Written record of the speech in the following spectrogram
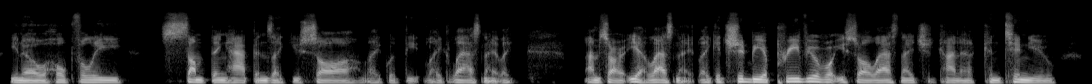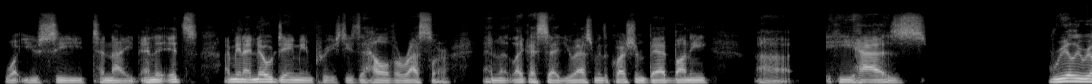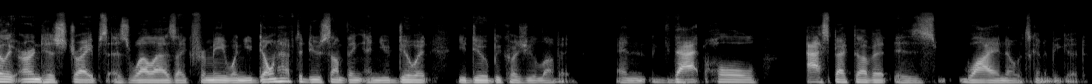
you know, hopefully something happens like you saw like with the like last night. Like I'm sorry, yeah, last night. Like it should be a preview of what you saw last night, should kind of continue what you see tonight. And it's, I mean, I know Damian Priest, he's a hell of a wrestler. And like I said, you asked me the question, Bad Bunny, uh, he has really, really earned his stripes as well as like for me, when you don't have to do something and you do it, you do it because you love it. And that whole aspect of it is why I know it's going to be good.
